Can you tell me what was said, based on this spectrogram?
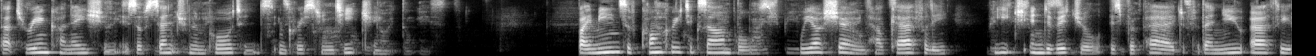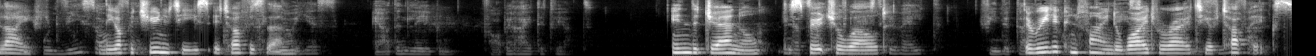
that reincarnation is of central importance in Christian teaching. By means of concrete examples, we are shown how carefully each individual is prepared for their new earthly life and the opportunities it offers them. In the journal, The Spiritual World, the reader can find a wide variety of topics.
